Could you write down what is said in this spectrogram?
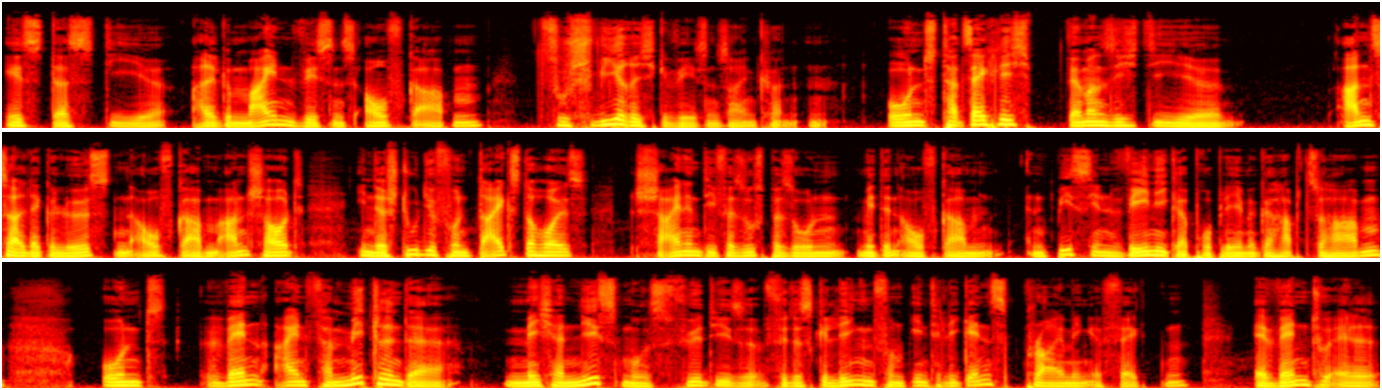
ist, dass die Allgemeinwissensaufgaben zu schwierig gewesen sein könnten. Und tatsächlich, wenn man sich die Anzahl der gelösten Aufgaben anschaut, in der Studie von Dijksterhuis scheinen die Versuchspersonen mit den Aufgaben ein bisschen weniger Probleme gehabt zu haben. Und wenn ein vermittelnder Mechanismus für, diese, für das Gelingen von Intelligenz-Priming-Effekten eventuell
